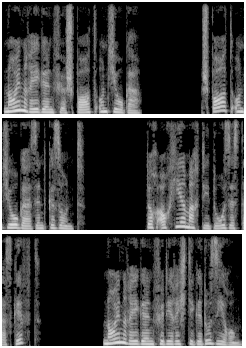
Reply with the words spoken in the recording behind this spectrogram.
Neun Regeln für Sport und Yoga. Sport und Yoga sind gesund. Doch auch hier macht die Dosis das Gift? Neun Regeln für die richtige Dosierung.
